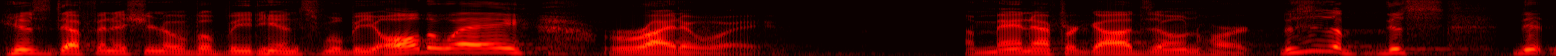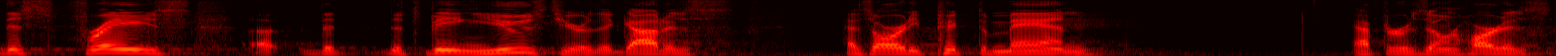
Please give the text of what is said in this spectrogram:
his definition of obedience will be all the way, right away. A man after God's own heart. This is a this this phrase uh, that, that's being used here that God has, has already picked a man after his own heart is,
